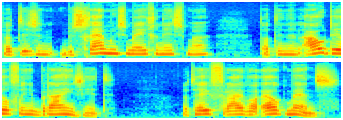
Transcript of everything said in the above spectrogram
Dat is een beschermingsmechanisme dat in een oud deel van je brein zit. Dat heeft vrijwel elk mens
